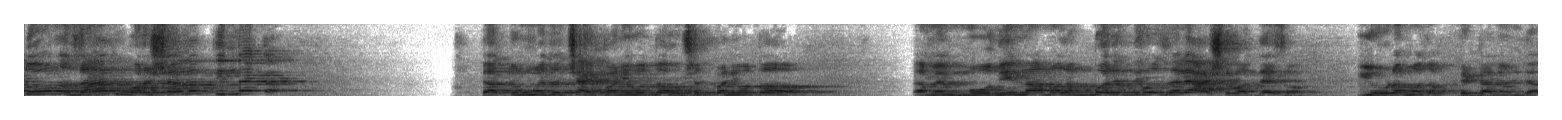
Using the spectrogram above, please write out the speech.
दोन हजार वर्षाला तीन नाही का? त्यातून माझं चायपाणी होतं औषध पाणी होतं. त्यामुळे मोदींना मला बरेच दिवस झाले आशीर्वाद द्यायचा. एवढं माझं फेटा नेऊन द्या.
